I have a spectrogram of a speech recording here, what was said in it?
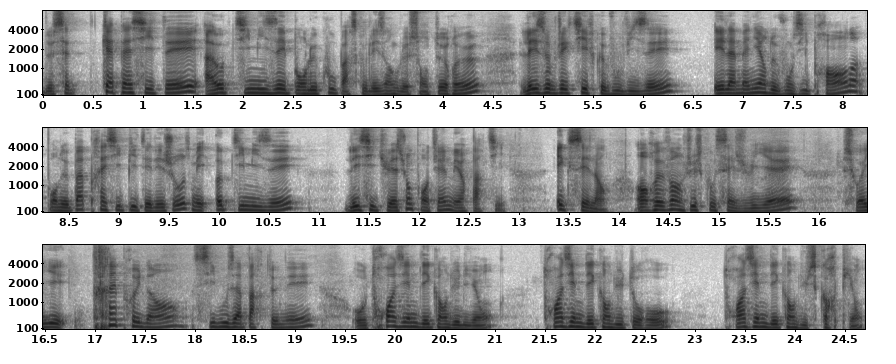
de cette capacité à optimiser pour le coup, parce que les angles sont heureux, les objectifs que vous visez et la manière de vous y prendre pour ne pas précipiter les choses, mais optimiser les situations pour en tirer le meilleur parti. Excellent. En revanche, jusqu'au 16 juillet, soyez très prudent si vous appartenez au troisième décan du lion, troisième décan du taureau, Troisième décan du scorpion,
